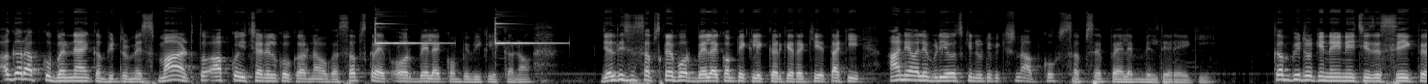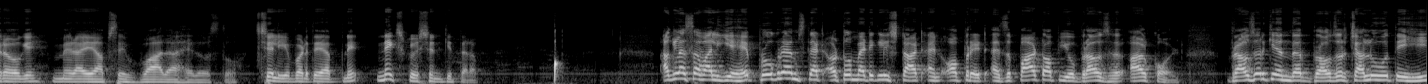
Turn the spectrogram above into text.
अगर आपको बनना है कंप्यूटर में स्मार्ट तो आपको इस चैनल को करना होगा सब्सक्राइब और बेल आइकॉन पे भी क्लिक करना होगा जल्दी से सब्सक्राइब और बेल आइकॉन पे क्लिक करके रखिए, ताकि आने वाले वीडियोज़ की नोटिफिकेशन आपको सबसे पहले मिलते रहेगी। कंप्यूटर की नई नई चीज़ें सीखते रहोगे। मेरा ये आपसे वादा है दोस्तों। चलिए बढ़ते हैं अपने नेक्स्ट क्वेश्चन की तरफ़। अगला सवाल ये है programs that automatically start and operate as a part of your browser are called browser के अंदर ब्राउज़र चालू होते ही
